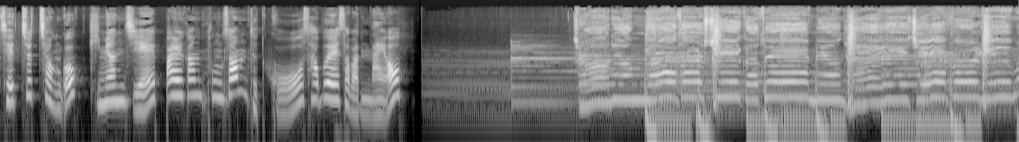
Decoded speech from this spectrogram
제 추천곡 김현지의 빨간 풍선 듣고 4부에서 만나요. 저녁 8시가 되면 헤이즈 볼륨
